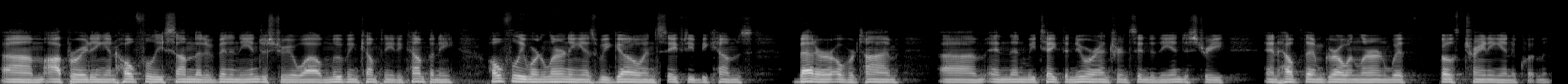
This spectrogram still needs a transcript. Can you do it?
um, operating and hopefully some that have been in the industry a while moving company to company. Hopefully, we're learning as we go and safety becomes better over time um, and then we take the newer entrants into the industry and help them grow and learn with both training and equipment.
